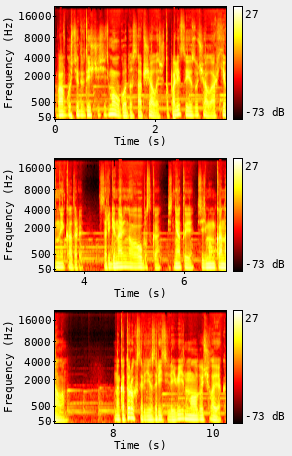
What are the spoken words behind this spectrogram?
В августе 2007 года сообщалось, что полиция изучала архивные кадры с оригинального обыска, снятые седьмым каналом, на которых среди зрителей виден молодой человек,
